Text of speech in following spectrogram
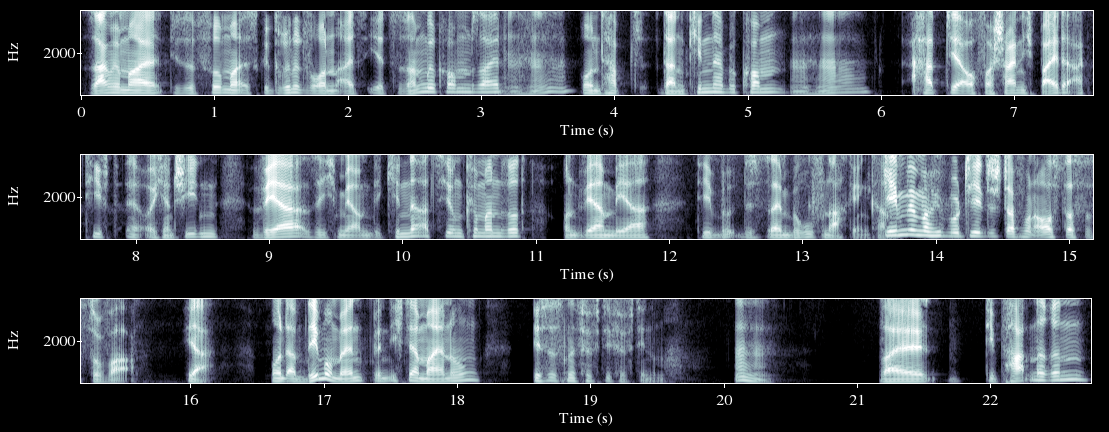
sagen wir mal, diese Firma ist gegründet worden, als ihr zusammengekommen seid Mhm. und habt dann Kinder bekommen Mhm. habt ihr auch wahrscheinlich beide aktiv äh, euch entschieden, wer sich mehr um die Kindererziehung kümmern wird und wer mehr die, das, seinem Beruf nachgehen kann. Gehen wir mal hypothetisch davon aus, dass es so war. ja. Und ab dem Moment bin ich der Meinung, ist es eine 50-50-Nummer. Mhm. Weil die Partnerin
